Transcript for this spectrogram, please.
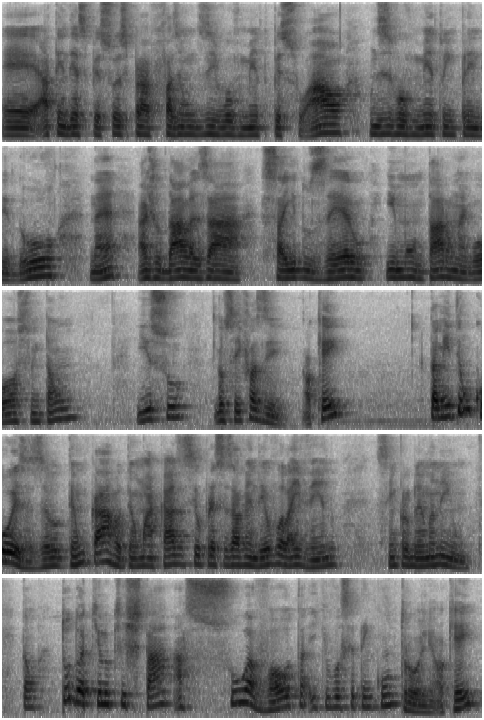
é, atender as pessoas para fazer um desenvolvimento pessoal, um desenvolvimento empreendedor, né? Ajudá-las a sair do zero e montar um negócio. Então, isso eu sei fazer, ok? Também tenho coisas, eu tenho um carro, eu tenho uma casa, se eu precisar vender, eu vou lá e vendo sem problema nenhum. Então, tudo aquilo que está à sua volta e que você tem controle, ok?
